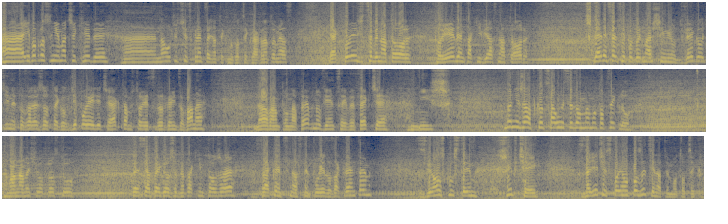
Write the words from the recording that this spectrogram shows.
e, i po prostu nie macie kiedy e, nauczyć się skręcać na tych motocyklach. Natomiast jak pojeździć sobie na tor, to jeden taki wjazd na tor, cztery sesje po 15 minut, 2 godziny, to zależy od tego, gdzie pojedziecie, jak tam to jest zorganizowane. Da Wam to na pewno więcej w efekcie niż no nierzadko cały sezon na motocyklu. Mam na myśli po prostu kwestia tego, że na takim torze zakręt następuje za zakrętem. W związku z tym szybciej znajdziecie swoją pozycję na tym motocyklu.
